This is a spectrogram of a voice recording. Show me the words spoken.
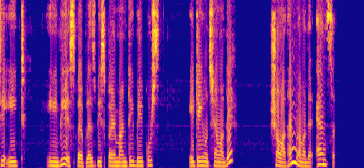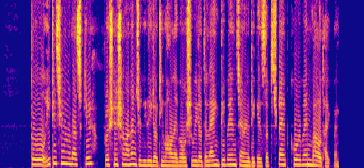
যে eight A B square plus B square মানটাই বের করছি। এটাই হচ্ছে আমাদের সমাধান বা আমাদের অ্যান্সার তো এটি ছিল আমাদের আজকের প্রশ্নের সমাধান। যদি ভিডিওটি ভালো লাগে, অবশ্যই ভিডিওতে লাইক দিবেন, চ্যানেলটিকে সাবস্ক্রাইব করবেন। ভালো থাকবেন।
